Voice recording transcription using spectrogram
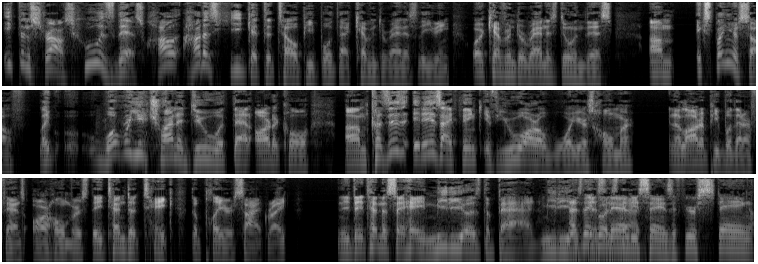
Ethan Strauss, who is this? How how does he get to tell people that Kevin Durant is leaving or Kevin Durant is doing this? Um, explain yourself. Like, what were you trying to do with that article? Because um, it is, I think, if you are a Warriors homer, and a lot of people that are fans are homers, they tend to take the player side, right? They tend to say, "Hey, media is the bad. Media." I think this, what Andy's that. saying is, if you're staying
